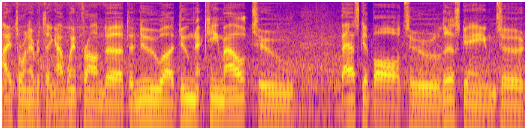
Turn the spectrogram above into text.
I've thrown everything. I went from the, the new uh, Doom that came out to basketball to this game to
